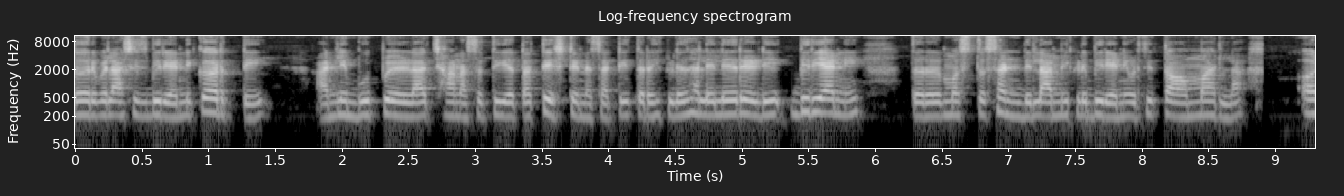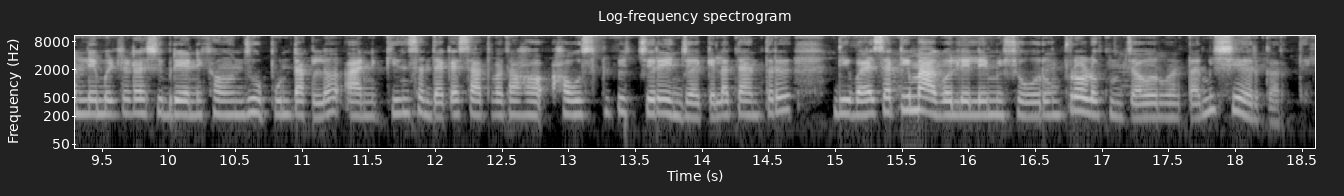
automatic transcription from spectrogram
दरवेळेला अशीच बिर्याणी करते. आणि लिंबू पिळला. छान असं ती आता टेस्ट येण्यासाठी. तर इकडे झालेले रेडी बिर्याणी. तर मस्त संडेला आम्ही इकडे बिर्याणीवरती ताव मारला. अनलिमिटेड अशी बिर्याणी खाऊन झोपून टाकलं. आणखीन संध्याकाळी सात वाजता हा हाऊसफुल पिक्चर एन्जॉय केला. त्यानंतर दिवाळीसाठी मागवलेले मिशोवरून प्रोडक्ट तुमच्याबरोबर आता मी शेअर करते.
